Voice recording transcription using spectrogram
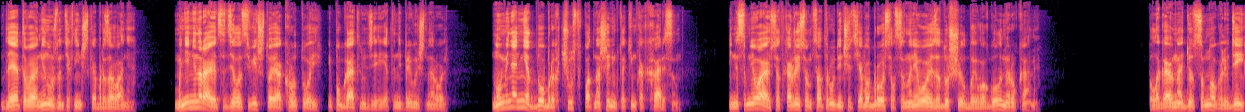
Для этого не нужно техническое образование. Мне не нравится делать вид, что я крутой, и пугать людей. Это непривычная роль. Но у меня нет добрых чувств по отношению к таким, как Харрисон. И не сомневаюсь, откажись он сотрудничать, я бы бросился на него и задушил бы его голыми руками. Полагаю, найдется много людей,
